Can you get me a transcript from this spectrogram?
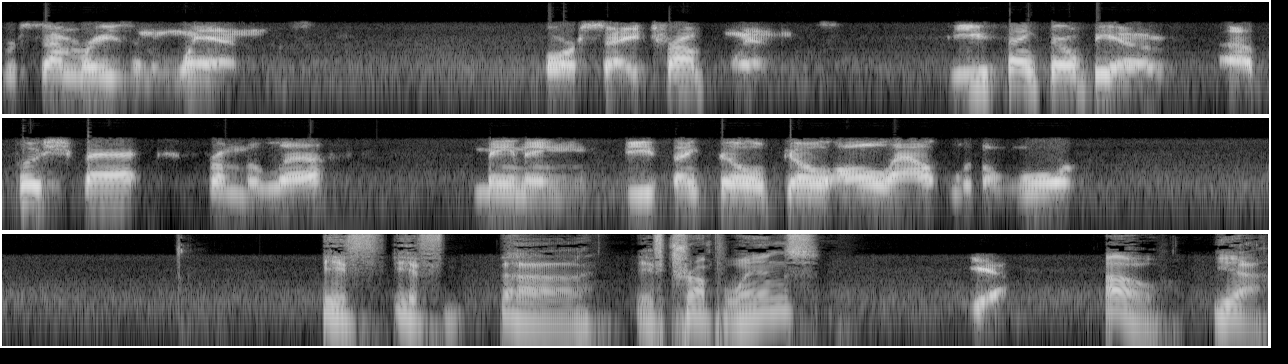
for some reason wins, or say Trump wins, do you think there'll be a, a pushback from the left? Meaning, do you think they'll go all out with a war? If if uh, if Trump wins, yeah. Oh yeah,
